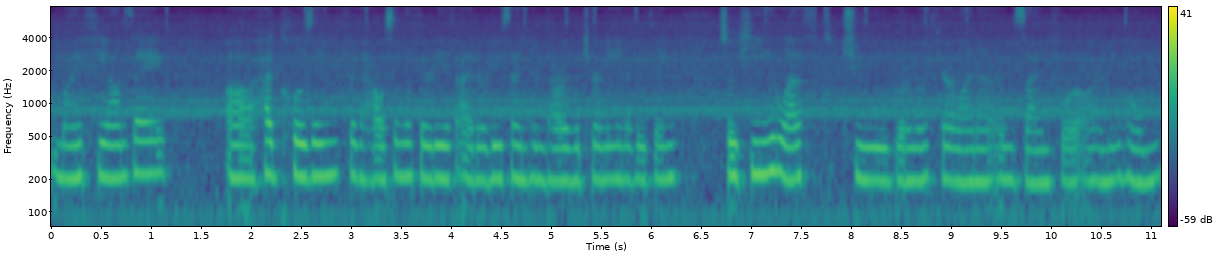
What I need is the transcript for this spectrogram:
my fiance uh, had closing for the house on the 30th. I'd already signed him power of attorney and everything. So he left to go to North Carolina and sign for our new home.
